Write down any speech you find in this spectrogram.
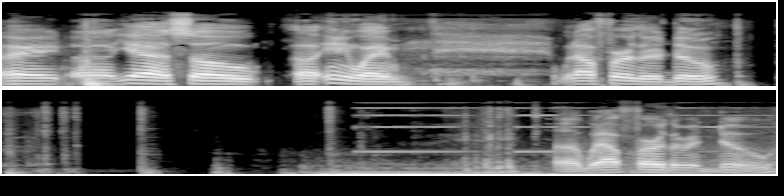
All right, uh, yeah. So uh, anyway, without further ado, uh, without further ado,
